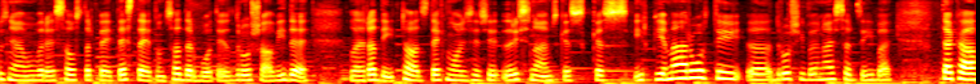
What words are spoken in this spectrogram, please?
uzņēmumi varēs savstarpēji testēt un sadarboties drošā vidē, lai radītu tādas tehnoloģijas risinājumus, kas, kas ir piemēroti uh, drošībai un aizsardzībai. Tā kā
